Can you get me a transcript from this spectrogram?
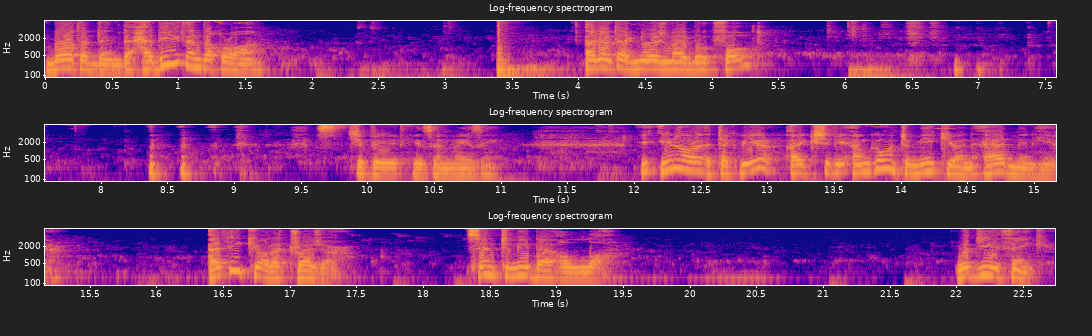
Both of them, the Hadith and the Quran. I don't acknowledge my book fault. Stupid is amazing. You know, Takbir, actually, I'm going to make you an admin here. I think you're a treasure sent to me by Allah. What do you think?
